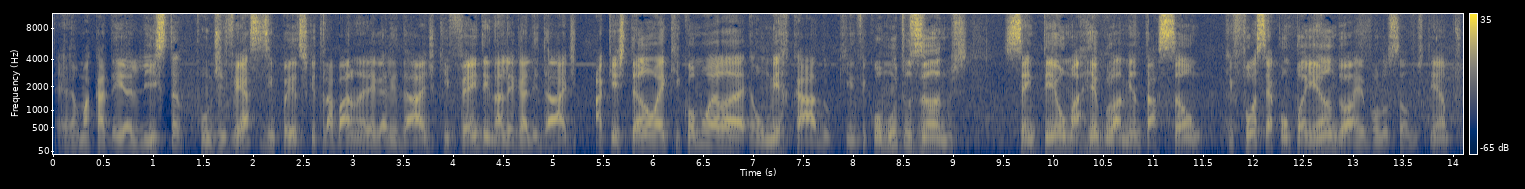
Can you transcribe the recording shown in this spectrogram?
É uma cadeia lista com diversas empresas que trabalham na legalidade, que vendem na legalidade. A questão é que, como ela é um mercado que ficou muitos anos sem ter uma regulamentação que fosse acompanhando a evolução dos tempos,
